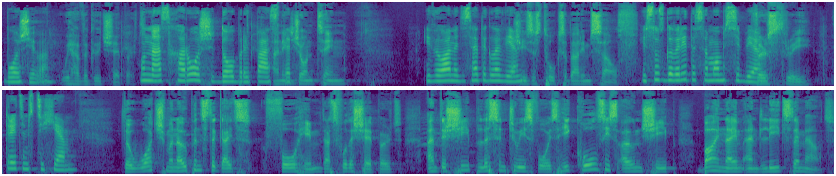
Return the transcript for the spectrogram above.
Божьего? У нас хороший, добрый пастырь. 10, И в Иоанна 10 главе. Иисус говорит о самом себе Verse 3 в третьем стихе. The watchman opens the gates for him, that's for the shepherd, and the sheep listen to his voice. He calls his own sheep by name and leads them out.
